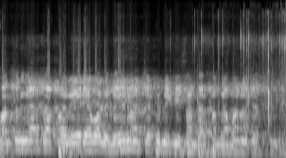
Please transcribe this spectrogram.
పంతులు గారు తప్ప వేరే వాళ్ళు లేరు అని చెప్పి మీకు ఈ సందర్భంగా మనం చేస్తున్నాం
